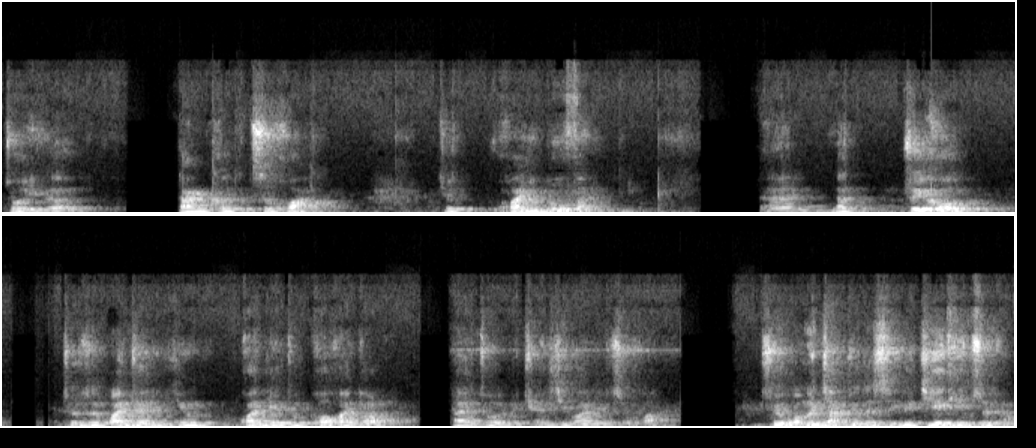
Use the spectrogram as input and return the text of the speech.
做一个单颗的置换，就换一部分。呃，那最后就是完全已经关节就破坏掉了，来做一个全膝关节置换。所以我们讲究的是一个阶梯治疗，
